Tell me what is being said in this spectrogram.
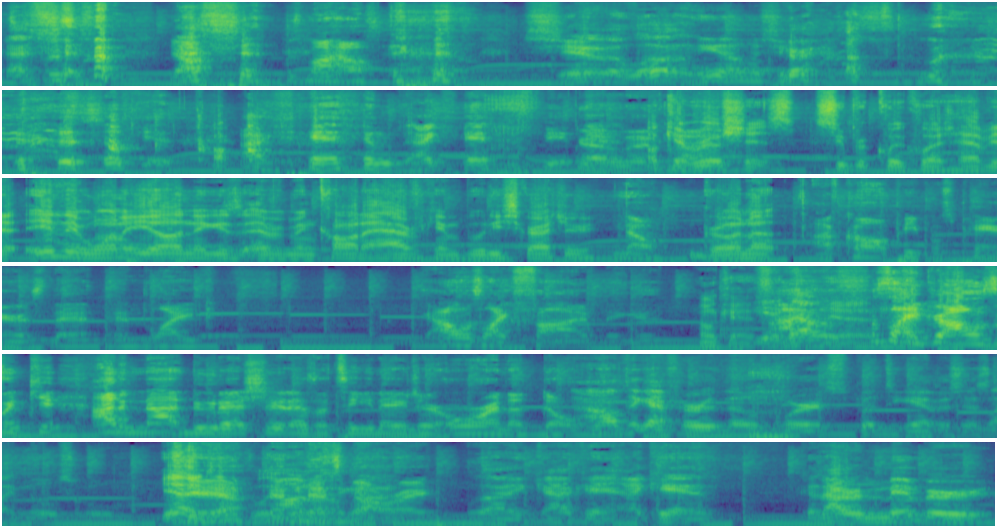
That's just, Y'all, that's it's my house. Sure. Well, you know, it's your house. it's okay. I can't I can't dispute that. look, Okay, real shit. Super quick question: Have you, either one of y'all niggas ever been called an African booty scratcher No, growing up? I've called people's parents that, and like, I was like five, nigga. Okay. Yeah, that was- It's like I was a kid. I did not do that shit as a teenager or an adult. I don't think I've heard those words put together since like middle school. yeah, Yeah, exactly. that- you that's oh know. about right. Like I can't, I can't, because I remember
